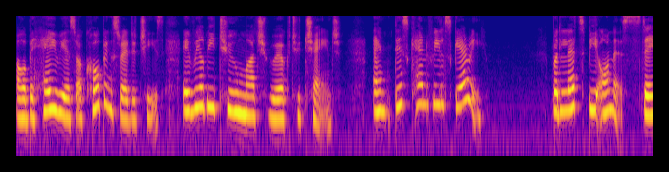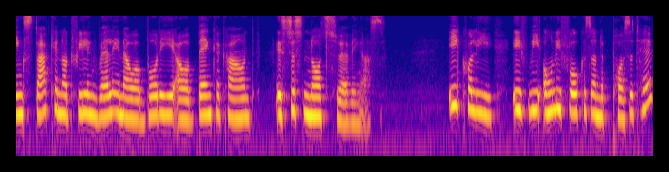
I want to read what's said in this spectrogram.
our behaviors or coping strategies, it will be too much work to change. And this can feel scary. But let's be honest, staying stuck and not feeling well in our body, our bank account, is just not serving us. Equally, if we only focus on the positive,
